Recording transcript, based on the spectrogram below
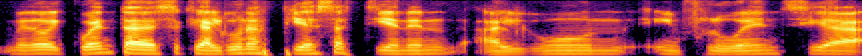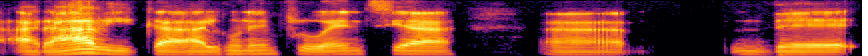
me doy cuenta a que algunas piezas tienen alguna influencia arábica, alguna influencia uh, de,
